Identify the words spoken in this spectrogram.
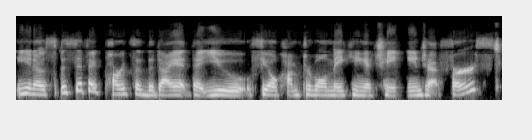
you know, specific parts of the diet that you feel comfortable making a change at first.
